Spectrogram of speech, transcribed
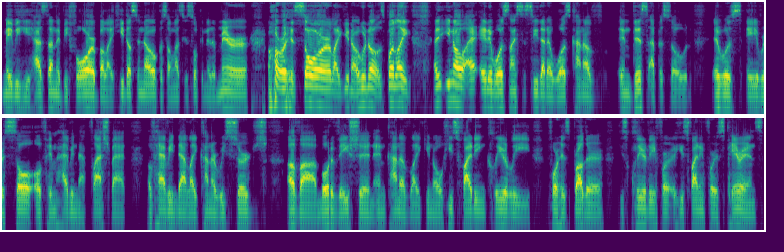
Maybe he has done it before but like he doesn't know because unless he's looking at a mirror or his sword like you know who knows? But like you know, it, it was nice to see that it was kind of in this episode, it was a result of him having that flashback, of having that like kind of resurge of uh, motivation and kind of like you know he's fighting clearly for his brother. He's clearly for he's fighting for his parents.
